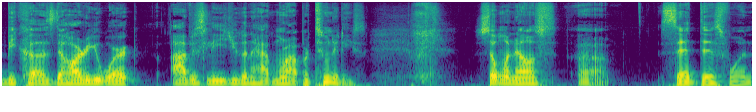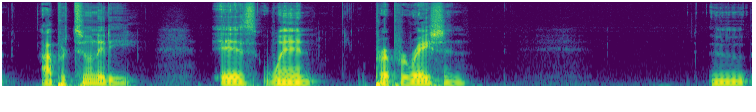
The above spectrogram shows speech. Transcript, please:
because the harder you work, obviously you're going to have more opportunities. Someone else uh, said this one opportunity is when preparation. Mm,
